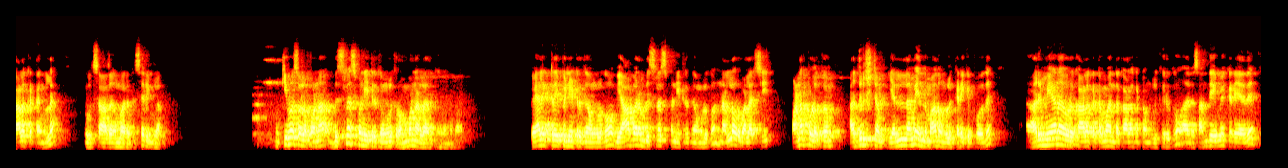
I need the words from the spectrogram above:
காலகட்டங்களில் உங்களுக்கு சாதகமாக இருக்குது சரிங்களா? முக்கியமாக சொல்ல பிஸ்னஸ் பிசினஸ் பண்ணிட்டு இருக்கவங்களுக்கு ரொம்ப நல்லா இருக்குங்க இந்த வேலைக்கு ட்ரை பண்ணிட்டு இருக்கவங்களுக்கும் வியாபாரம் பிஸ்னஸ் பண்ணிட்டு இருக்கவங்களுக்கும் நல்ல ஒரு வளர்ச்சி பணப்புழக்கம் அதிர்ஷ்டம் எல்லாமே இந்த மாதம் உங்களுக்கு கிடைக்க போகுது. அருமையான ஒரு காலகட்டமாக இந்த காலகட்டம் உங்களுக்கு இருக்கும். அதில் சந்தேகமே கிடையாது.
